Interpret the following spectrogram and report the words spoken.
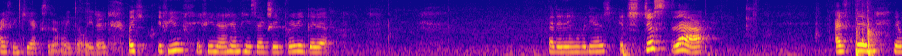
I think he accidentally deleted. Like if you if you know him, he's actually pretty good at editing videos. It's just that I've been, the,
